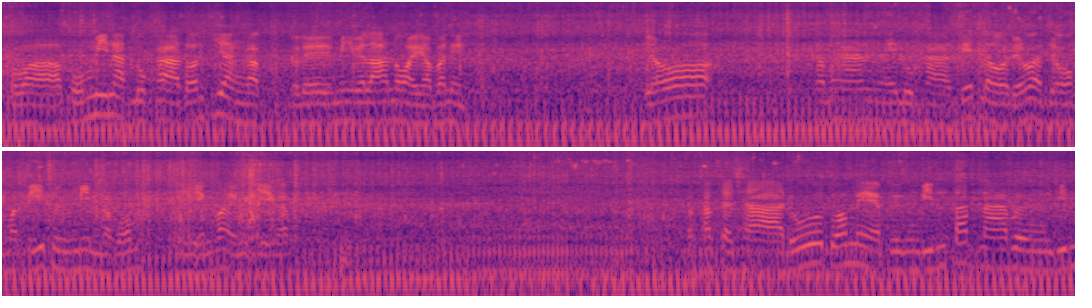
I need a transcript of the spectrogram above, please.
เพราะว่าผมมีนัดลูกค้าตอนเที่ยงครับ ก็เลยมีเวลาหน่อยครับวันนี้ เดี๋ยวทำงานให้ลูกค้าเสร็จแล้วเดี๋ยวว่าจะออกมาตีพึ่งมิมครับผมที่เห็นไว้เมื่อกี้ครับประทับชาๆดูตัวแม่พึ่งบินตัดนาเบิงบิน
